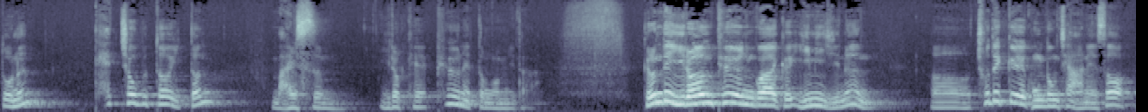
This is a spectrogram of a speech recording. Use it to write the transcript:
또는 태초부터 있던 말씀 이렇게 표현했던 겁니다. 그런데 이런 표현과 그 이미지는 어, 초대교회 공동체 안에서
